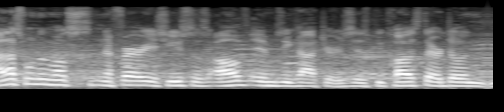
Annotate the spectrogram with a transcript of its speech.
And that's one of the most nefarious uses of IMSI catchers is because they're done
